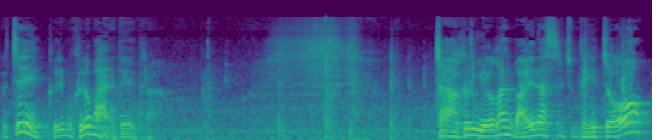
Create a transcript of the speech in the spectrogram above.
그렇지? 그림 그려봐야 돼, 얘들아. 자, 그리고 여기 한 마이너스 좀 되겠죠?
